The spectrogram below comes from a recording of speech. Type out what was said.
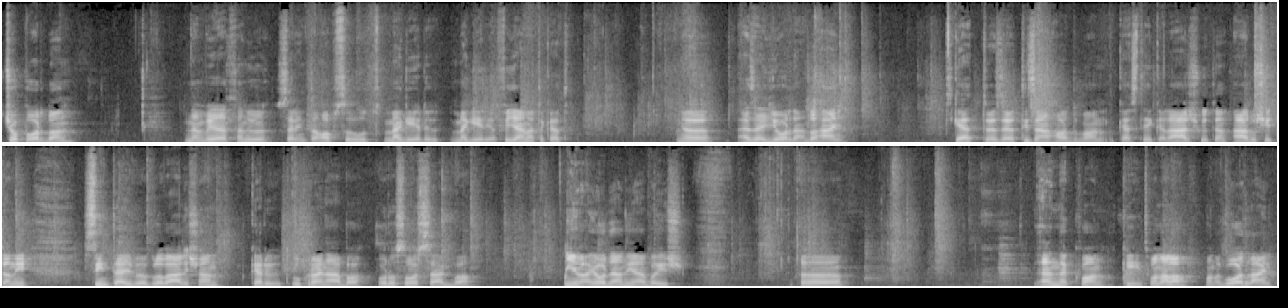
csoportban, nem véletlenül, szerintem abszolút megéri, megéri a figyelmeteket. Ez egy Jordán dohány, 2016-ban kezdték el árusítani, szinte egyből globálisan, került Ukrajnába, Oroszországba, nyilván Jordániába is. Ennek van két vonala, van a Gold Line,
